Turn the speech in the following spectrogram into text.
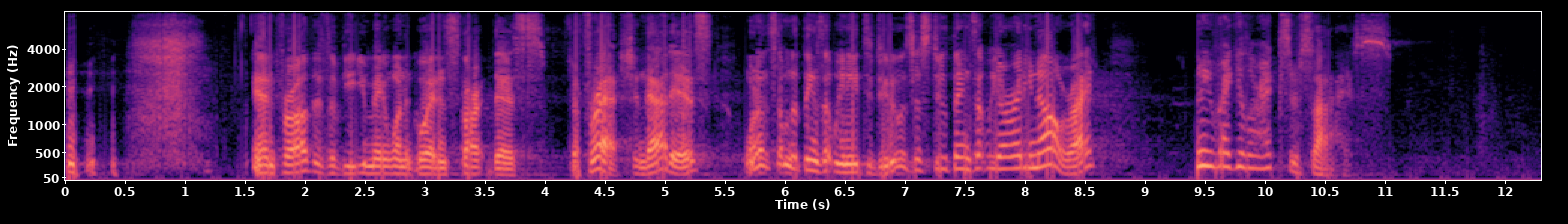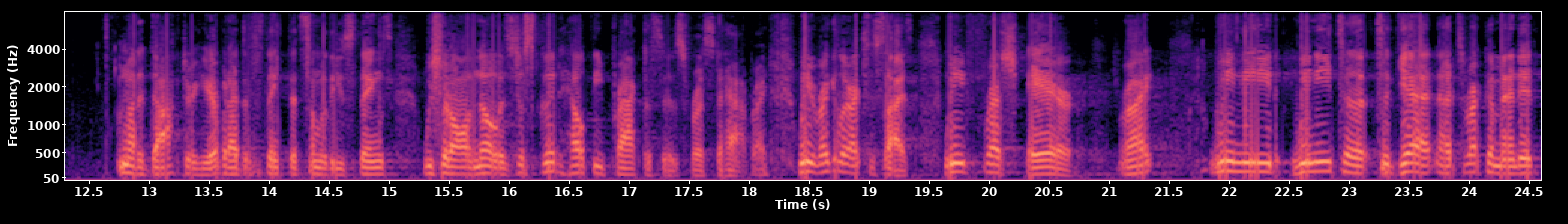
and for others of you, you may want to go ahead and start this afresh. And that is, one of the, some of the things that we need to do is just do things that we already know, right? We need regular exercise. I'm not a doctor here, but I just think that some of these things we should all know is just good, healthy practices for us to have, right? We need regular exercise. We need fresh air, right? We need, we need to, to get, it's recommended,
